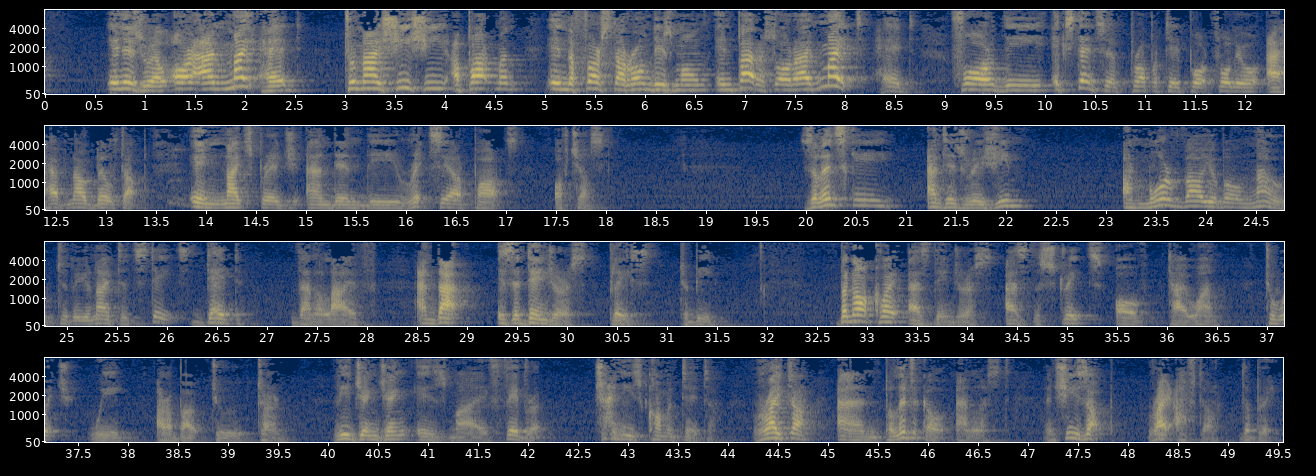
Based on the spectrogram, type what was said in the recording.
in Israel. Or I might head to my Shishi apartment in the first arrondissement in Paris. Or I might head for the extensive property portfolio I have now built up in Knightsbridge and in the ritzier parts of Chelsea. Zelensky and his regime are more valuable now to the United States dead than alive. And that is a dangerous place to be. But not quite as dangerous as the Straits of Taiwan, to which we are about to turn. Li Jingjing is my favorite Chinese commentator, writer, and political analyst, and she's up right after the break.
